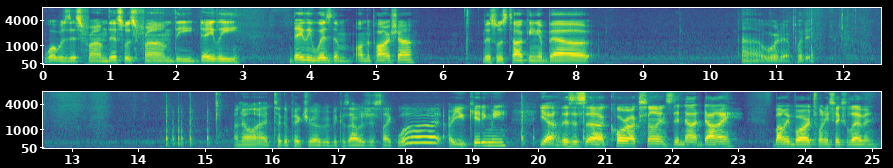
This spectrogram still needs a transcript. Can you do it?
what was this from? This was from the daily daily wisdom on the parsha. This was talking about uh, where did I put it? I know I took a picture of it because I was just like, "What? Are you kidding me?" Yeah, this is uh, Korach's sons did not die. Twenty six eleven.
